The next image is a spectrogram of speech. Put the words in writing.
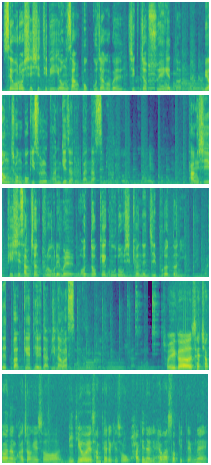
세월호 CCTV 영상 복구 작업을 직접 수행했던 명정보기술 관계자를 만났습니다. 당시 PC3000 프로그램을 어떻게 구동시켰는지 물었더니 뜻밖의 대답이 나왔습니다. 저희가 세척하는 과정에서 미디어의 상태를 계속 확인을 해왔었기 때문에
